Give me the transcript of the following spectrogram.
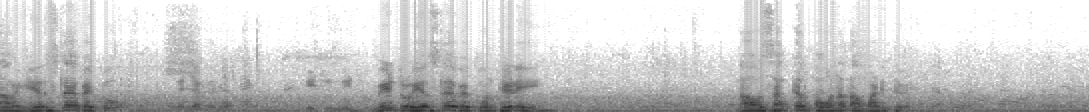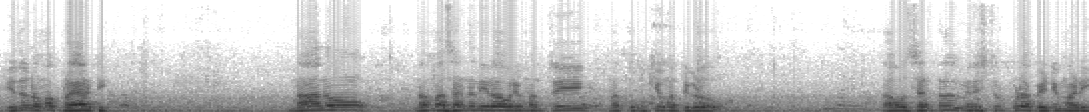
ನಾವು ಏರಿಸಲೇಬೇಕು. ಮೀಟ್ರ್ ಅಂತ ಹೇಳಿ ನಾವು ಸಂಕಲ್ಪವನ್ನು ನಾವು ಮಾಡಿದ್ದೇವೆ. ಇದು ನಮ್ಮ ಪ್ರಯಾರಿಟಿ ನಾನು ನಮ್ಮ ಸಣ್ಣ ನೀರಾವರಿ ಮಂತ್ರಿ ಮತ್ತು ಮುಖ್ಯಮಂತ್ರಿಗಳು ನಾವು ಸೆಂಟ್ರಲ್ ಮಿನಿಸ್ಟರ್ ಕೂಡ ಭೇಟಿ ಮಾಡಿ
